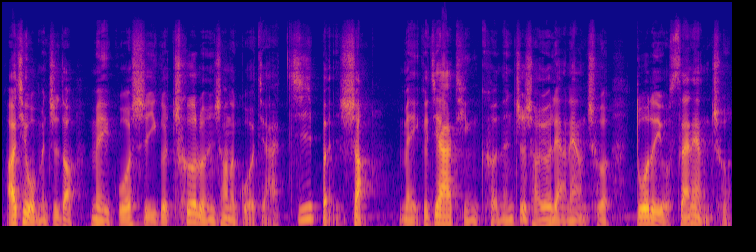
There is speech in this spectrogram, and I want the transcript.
而且我们知道，美国是一个车轮上的国家，基本上。每个家庭可能至少有两辆车，多的有三辆车，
